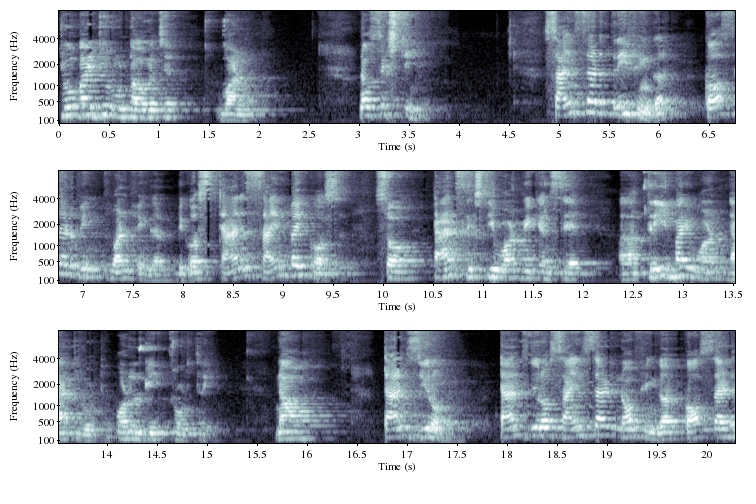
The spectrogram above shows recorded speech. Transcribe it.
2 by 2 root which? 1. Now 16. Sine side 3 finger, cos side 1 finger because tan is sine by cos. So tan 60 what we can say uh, 3 by 1 that root what will be root 3. Now tan 0 tan 0 sine side no finger cos side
